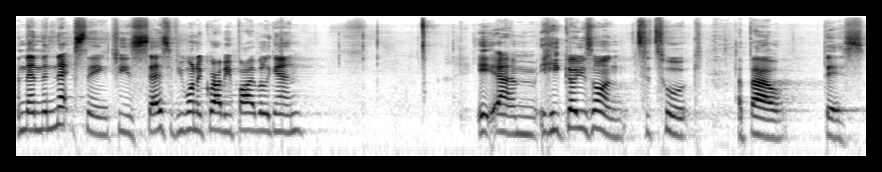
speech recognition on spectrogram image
And then the next thing Jesus says, if you want to grab your Bible again, it, um, he goes on to talk about this.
